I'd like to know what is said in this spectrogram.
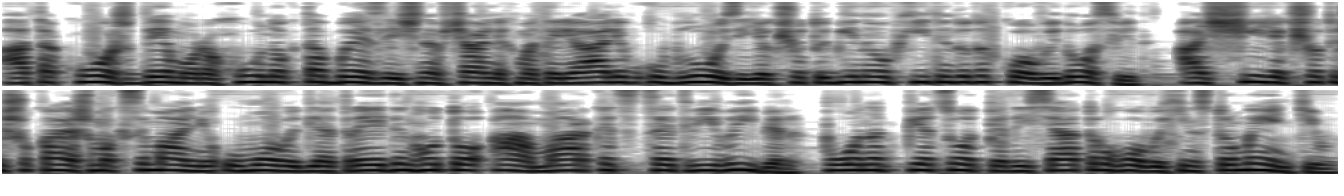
а також демо-рахунок та безліч навчальних матеріалів у блозі, якщо тобі необхідний додатковий досвід. А ще якщо ти шукаєш максимальні умови для трейдингу, то А-Markets – це твій вибір. Понад 550 торгових інструментів,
